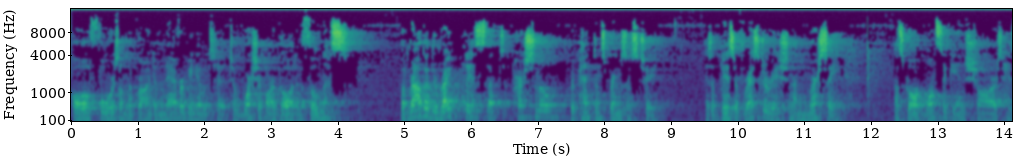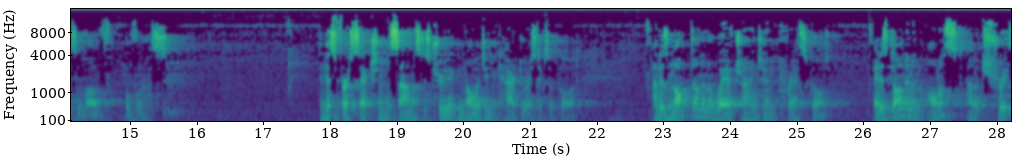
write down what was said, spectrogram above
all fours on the ground and never being able to, to worship our God in fullness. But rather, the right place that personal repentance brings us to is a place of restoration and mercy as God once again showers his love over us. In this first section, the psalmist is truly acknowledging the characteristics of God and is not done in a way of trying to impress God. It is done in an honest and a truth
